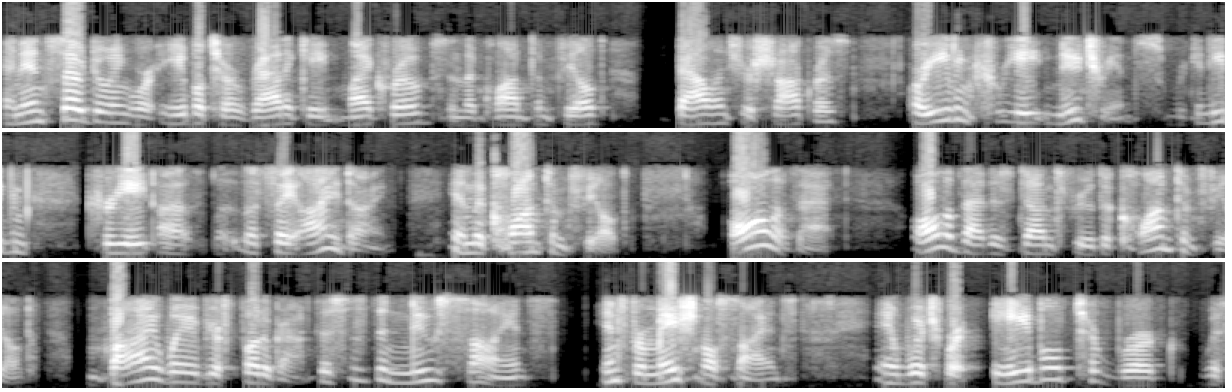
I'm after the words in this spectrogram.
And in so doing, we're able to eradicate microbes in the quantum field, balance your chakras, or even create nutrients. We can even create, uh, let's say, iodine in the quantum field. All of that, all of that is done through the quantum field by way of your photograph. This is the new science, informational science, in which we're able to work with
